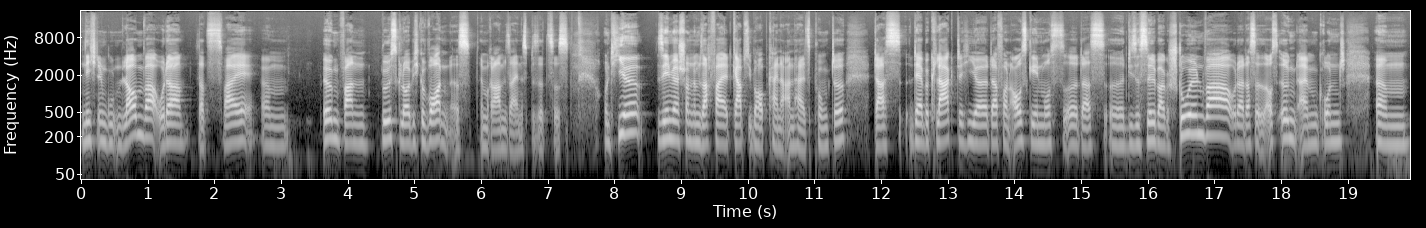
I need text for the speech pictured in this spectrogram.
nicht in guten Glauben war oder Satz 2 ähm, irgendwann bösgläubig geworden ist im Rahmen seines Besitzes. Und hier sehen wir schon im Sachverhalt, gab es überhaupt keine Anhaltspunkte, dass der Beklagte hier davon ausgehen muss, dass äh, dieses Silber gestohlen war oder dass aus irgendeinem Grund ähm,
